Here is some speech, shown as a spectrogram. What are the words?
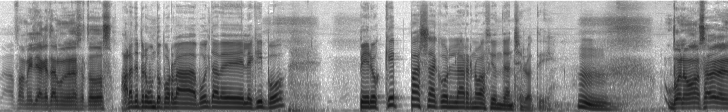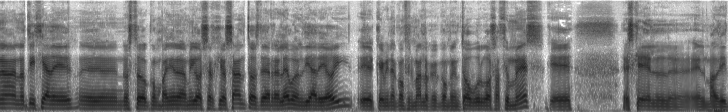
Hola familia, ¿qué tal? Muy buenas a todos. Ahora te pregunto por la vuelta del equipo. Pero, ¿qué pasa con la renovación de Ancelotti? Hmm. Bueno, vamos a ver una noticia de eh, nuestro compañero y amigo Sergio Santos de relevo en el día de hoy, eh, que viene a confirmar lo que comentó Burgos hace un mes, que es que el, el, Madrid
